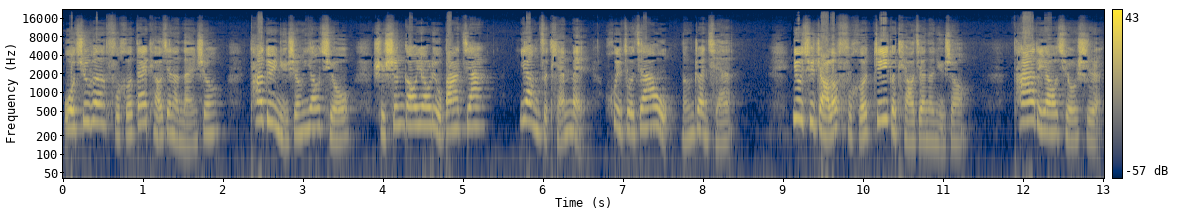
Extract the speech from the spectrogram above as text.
我去问符合该条件的男生，他对女生要求是身高幺六八加，样子甜美，会做家务，能赚钱。又去找了符合这个条件的女生，他的要求是。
